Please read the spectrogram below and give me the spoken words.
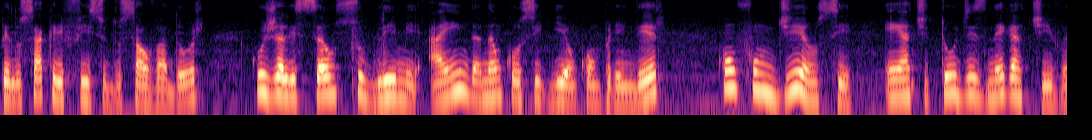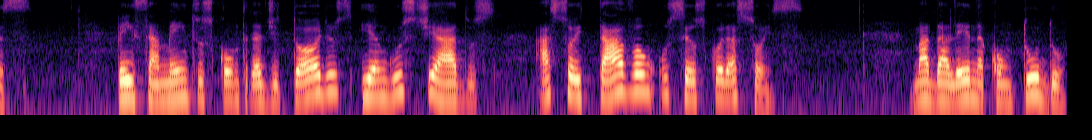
pelo sacrifício do Salvador, cuja lição sublime ainda não conseguiam compreender, confundiam-se em atitudes negativas. Pensamentos contraditórios e angustiados açoitavam os seus corações. Madalena, contudo,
